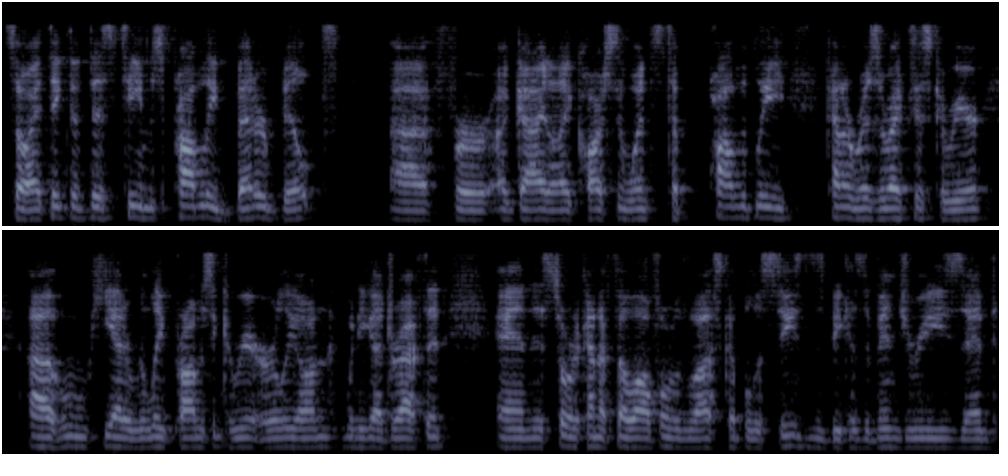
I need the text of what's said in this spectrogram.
So I think that this team is probably better built uh, for a guy like Carson Wentz to probably kind of resurrect his career. Uh, who he had a really promising career early on when he got drafted, and it sort of kind of fell off over the last couple of seasons because of injuries and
